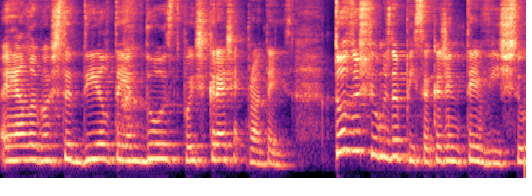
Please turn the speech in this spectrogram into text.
ela gosta dele, tem 12, depois crescem. Pronto, é isso. Todos os filmes da pizza que a gente tem visto,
